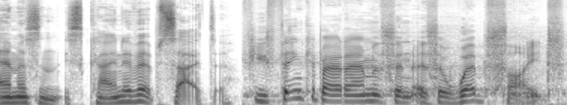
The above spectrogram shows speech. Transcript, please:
Amazon ist keine Webseite. If you think about Amazon as a website,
